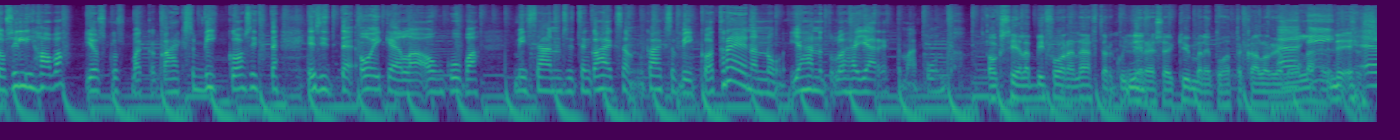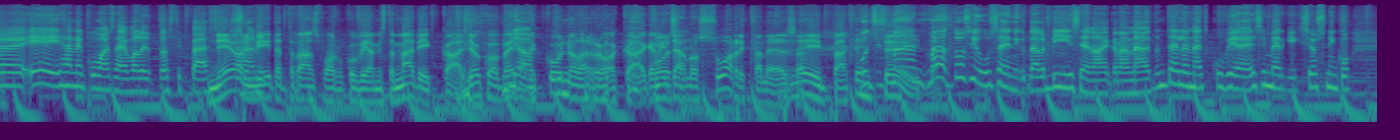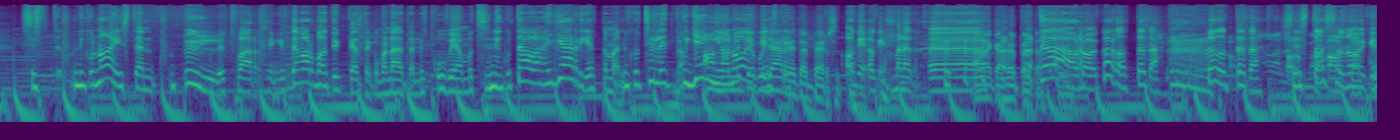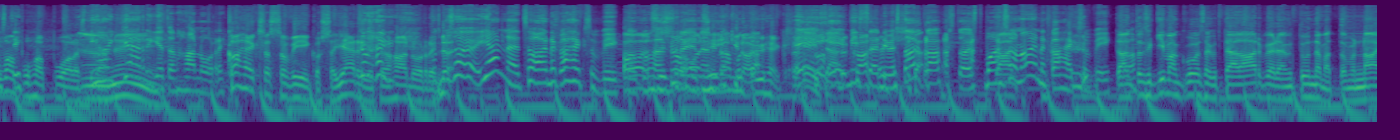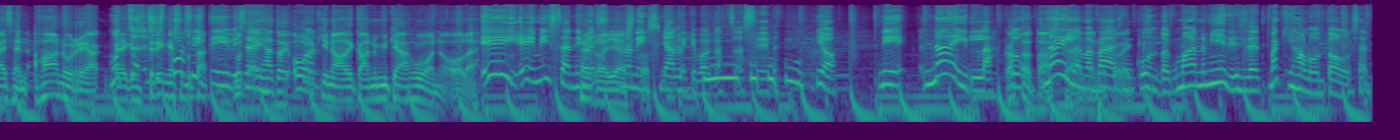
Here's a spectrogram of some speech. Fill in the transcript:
tosi lihava, joskus vaikka kahdeksan viikkoa sitten, ja sitten oikealla on kuva, missä hän on sitten kahdeksan, kahdeksan viikkoa treenannut, ja hän on tullut ihan järjettömään kuntoon. Onko siellä before and after, kun Jere söi 10 000 kaloria Ää, meidän ei, ää, ei, hänen kuvansa ei valitettavasti päässyt. Ne on niitä transform-kuvia, mistä mä dikkaan. Joku on vetänyt kunnolla ruokaa, eikä Voi mitään. sanoa suorittaneensa. Niinpä, Mutta siis mä, mä tosi usein niin täällä biisien aikana näytän teille näitä kuvia. Esimerkiksi jos niinku, siis t- niinku naisten pyllyt varsinkin. Te varmaan tykkäätte, kun mä näytän nyt kuvia, mutta siis niinku täällä on ihan järjettömän. Niinku, sille, kun jengi anna on nyt oikeesti... joku järjetön persettä. Okei, okei, mä näytän. Öö, Äläkä höpötä. Tää on noin, kato tätä. Kato tätä. Siis tossa on Antaa oikeesti kuvan puhua puolesta. ihan niin. järjetön hanuri. Kahdeksassa viikossa järjetön hanuri. Mutta se on jännä, että se on aina kahdeksan viikkoa, On, kun hän siis se on, se ikinä on mutta- yhdeksän. Ei, tää- ei missään nimessä. Tai 12, vaan se on aina kahdeksan viikkoa. Tämä on tosi kivan kuulla, kun täällä arvioidaan tuntemattoman naisen hanuria siis mutta, positiivisen- mutta eihän toi originaalikaan nyt mikään huono ole. Ei, ei missään nimessä. No niin. Jannekin voi katsoa siitä. Joo. Niin näillä, kun, näillä mä pääsen kuntoon, kun mä aina mietin sitä, että mäkin haluan tollasen.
